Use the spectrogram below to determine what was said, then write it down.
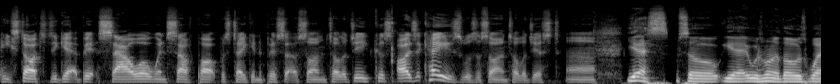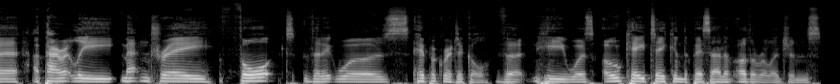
he started to get a bit sour when South Park was taking a piss out of Scientology because Isaac Hayes was a Scientologist. Uh, Yes, so yeah, it was one of those where apparently Matt and Trey thought that it was hypocritical that he was okay taking the piss out of other religions,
